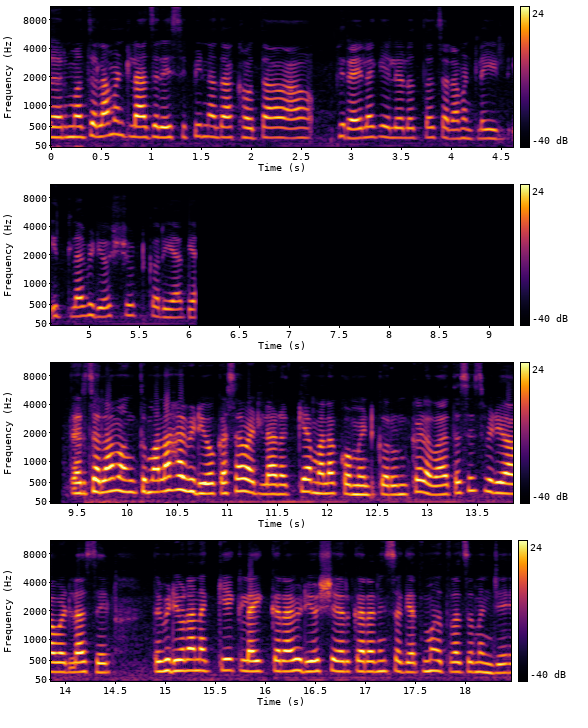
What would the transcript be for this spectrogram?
तर मग चला म्हटलं आज रेसिपी न दाखवता फिरायला गेलेलो तर चला म्हटलं इ- इथला व्हिडिओ शूट करूयात. तर चला मग तुम्हाला हा व्हिडिओ कसा वाटला नक्की आम्हाला कॉमेंट करून कळवा. तसेच व्हिडिओ आवडला असेल तर व्हिडिओला नक्की एक लाईक करा व्हिडिओ शेअर करा आणि सगळ्यात महत्त्वाचं म्हणजे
